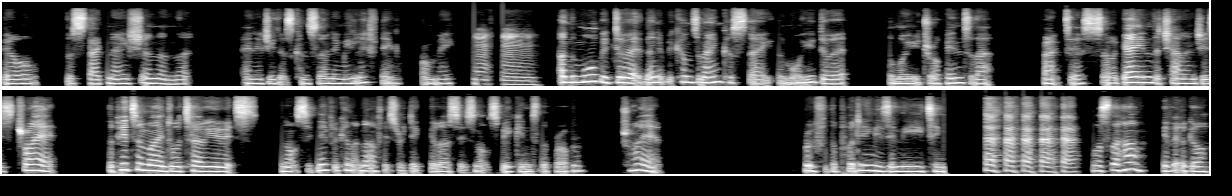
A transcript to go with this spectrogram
feel the stagnation and the energy that's concerning me lifting from me. Mm-hmm. And the more we do it, then it becomes an anchor state. The more you do it, the more you drop into that practice. So again, the challenge is try it. The pitta mind will tell you it's not significant enough, it's ridiculous, it's not speaking to the problem. Try it. Proof of the pudding is in the eating. What's the harm? Give it a go.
